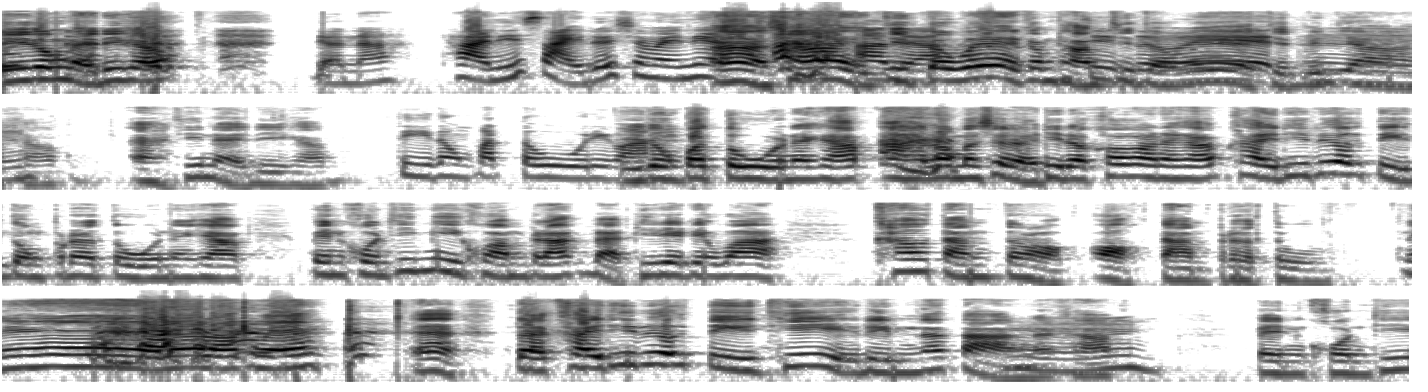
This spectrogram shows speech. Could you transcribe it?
ตีตรงไหนดีครับ เดี๋ยวนะ ถ่ายนิสัยด้วยใช่ไหมเนี่ยอ่าใช่อะจิดี๋ยตเวชคำถามจิตเวชจิจิตตเวชวิทยาอืมครับอะที่ไหนดีครับ ตีตรงประตูดีกว่าตีตรงประตูนะครับอะเรามาเฉลยทีละข้อนะครับ ใครที่เลือกตีตรงประตูนะครับ เป็นคนที่มีความรักแบบที่เรียกได้ว่า เข้าตามตรอกออกตามประตูแน่น่ารักไหมอะแต่ใครที่เลือกตีที่ริมหน้าต่างนะครับอืมเป็นคนที่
